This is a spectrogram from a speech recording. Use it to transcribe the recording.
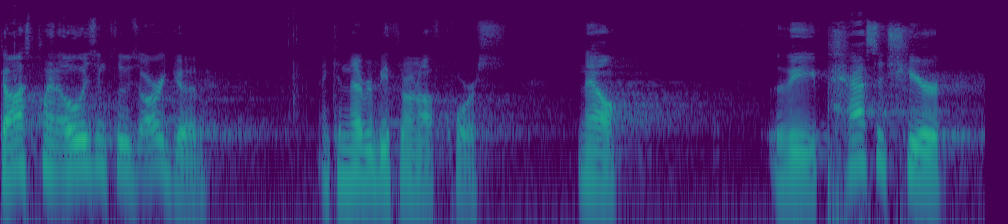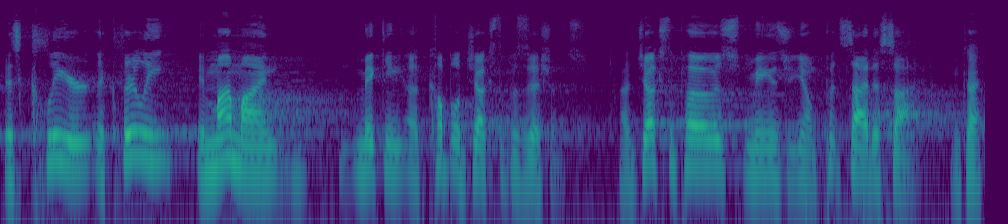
God's plan always includes our good and can never be thrown off course. Now, the passage here is clear, clearly, in my mind, making a couple juxtapositions. Now, juxtapose means, you know, put side to side, okay?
